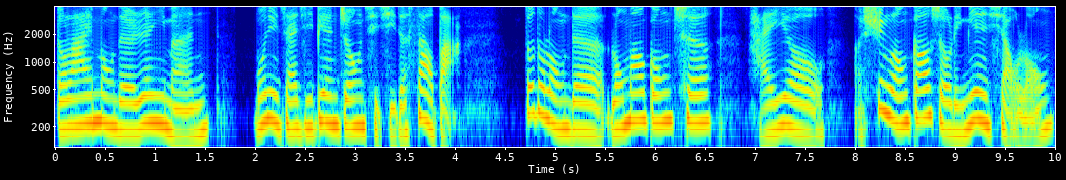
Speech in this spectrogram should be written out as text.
哆啦 A 梦的任意门、魔女宅急便中琪琪的扫把、豆豆龙的龙猫公车，还有驯龙高手里面小龙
